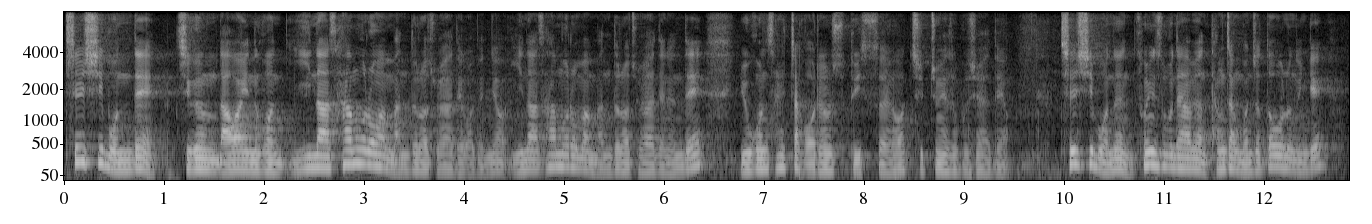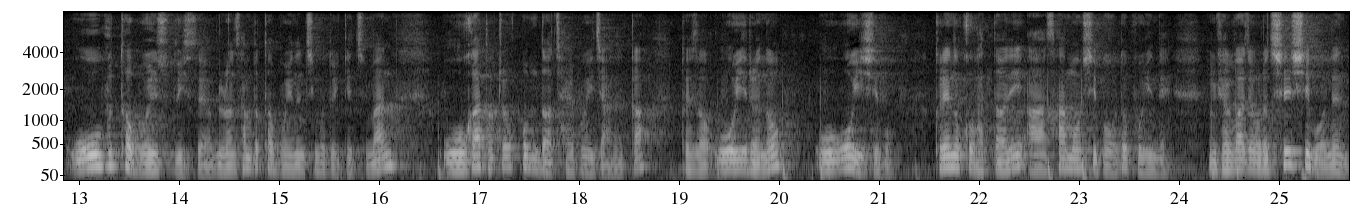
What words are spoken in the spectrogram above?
75인데 지금 나와 있는 건 2나 3으로만 만들어 줘야 되거든요. 2나 3으로만 만들어 줘야 되는데 요건 살짝 어려울 수도 있어요. 집중해서 보셔야 돼요. 75는 소인수분해 하면 당장 먼저 떠오르는 게 5부터 보일 수도 있어요. 물론 3부터 보이는 친구도 있겠지만 5가 더 조금 더 잘 보이지 않을까? 그래서 5, 1은 5, 5, 5, 25. 그래 놓고 봤더니 아, 3, 5, 15도 보이네. 그럼 결과적으로 75는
